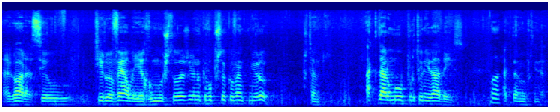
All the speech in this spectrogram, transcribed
Agora, se eu tiro a vela e arrumo o estojo, eu nunca vou perceber que o vento melhorou. Portanto, há que dar uma oportunidade a isso. Boa. Há que dar uma oportunidade.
